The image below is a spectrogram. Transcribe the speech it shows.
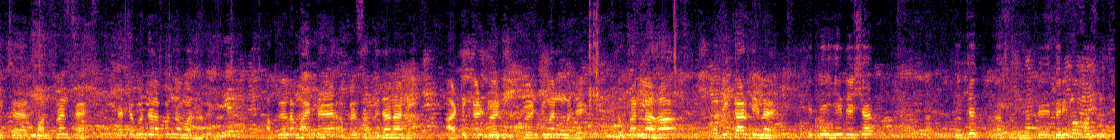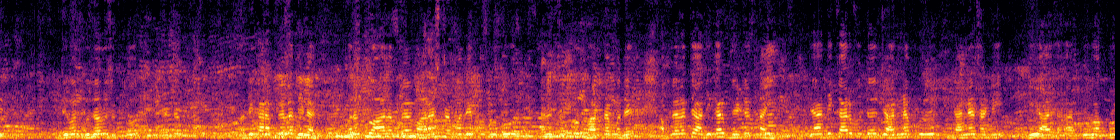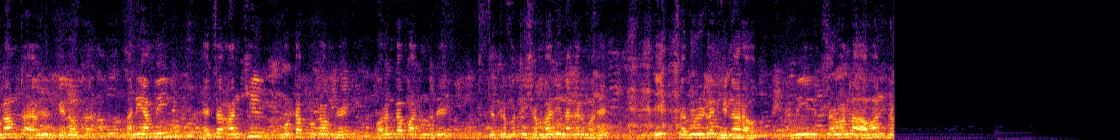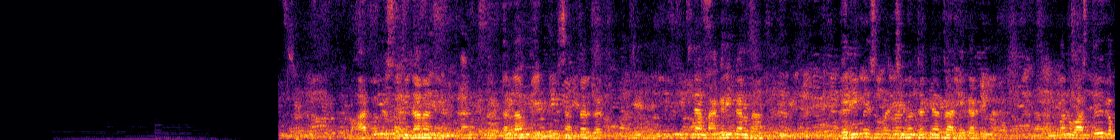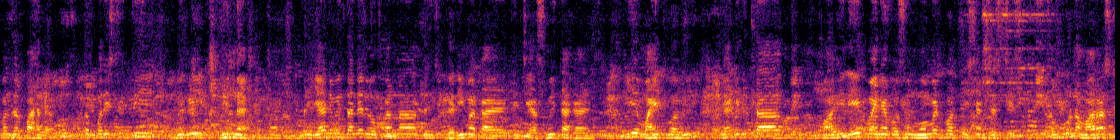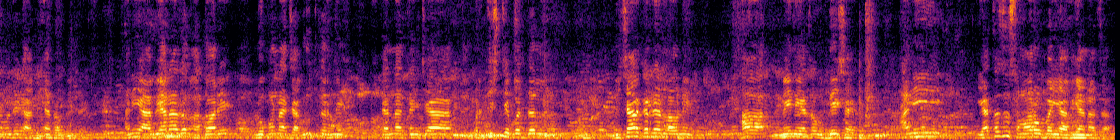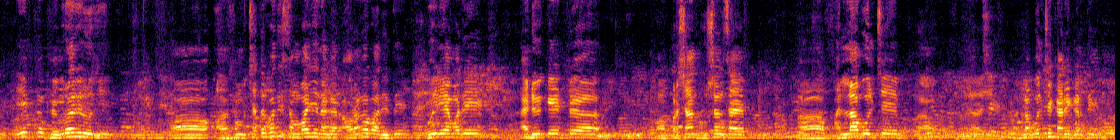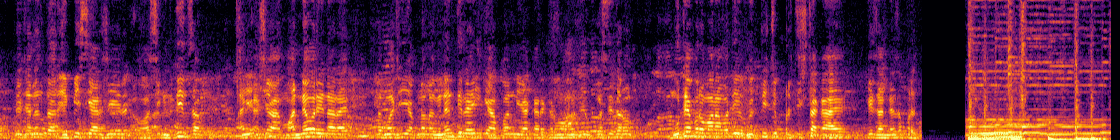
एक कॉन्फरन्स आहे. त्याच्याबद्दल आपण जमा झालेलो आपल्याला माहीत आहे आपल्या संविधानाने आर्टिकल ट्वें ट्वेंटी वनमध्ये लोकांना हा अधिकार दिला आहे की ते ही देशात इज्जत असून म्हणजे गरिमापासून जीवन गुजारू शकतो त्याचा अधिकार आपल्याला दिला आहे परंतु आज आपल्याला महाराष्ट्रामध्ये बघू आणि संपूर्ण भारतामध्ये आपल्याला ते अधिकार भेटत नाही त्या अधिकारबद्दल जाणण्यापूर्वी जाणण्यासाठी ही आ- प्रोग्रा- प्रोग्रामचं आयोजन केलं होतं. आणि आम्ही ह्याचा आणखी मोठा प्रोग्राम जे औरंगाबादमध्ये छत्रपती संभाजीनगरमध्ये एक फेब्रुवारीला घेणार आहोत. मी सर्वांना आवाहन करतो भारतीय संविधानाने कलम एकवीस अंतर्गत इथल्या नागरिकांना गरिमेसोबत जीवन जगण्याचा अधिकार दिला. पण वास्तविक आपण जर पाहिलं तर परिस्थिती वेगळी भिन्न आहे. तर या निमित्ताने लोकांना त्यांची गरिमा काय त्यांची अस्मिता काय हे माहीत व्हावी. याकरिता मागील एक महिन्यापासून movement for peace and justice संपूर्ण महाराष्ट्रामध्ये एक अभियान राबवित आहे. आणि या अभियानाद्वारे लोकांना जागृत करणे त्यांना त्यांच्या प्रतिष्ठेबद्दल विचार करण्यात लावणे हा मेन याचा उद्देश आहे. आणि याचा जो समारोप आहे या अभियानाचा एक फेब्रुवारी रोजी सं- छत्रपती संभाजीनगर औरंगाबाद येथे होईल. यामध्ये ॲडव्होकेट प्रशांत भूषण साहेब हल्ला बोलचे हल्ला बोलचे कार्यकर्ते त्याच्यानंतर ए पी सी आरचे वासिक नदीम साहेब आणि अशा मान्यवर येणार आहेत. तर माझी आपल्याला विनंती राहील की आपण या कार्यक्रमामध्ये उपस्थित राहून मोठ्या प्रमाणामध्ये व्यक्तीची प्रतिष्ठा काय आहे हे जाणण्याचा प्रयत्न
